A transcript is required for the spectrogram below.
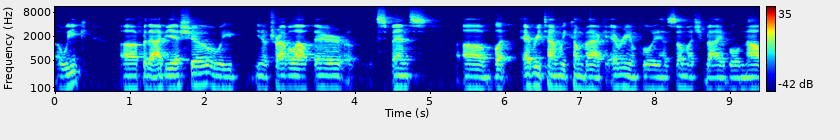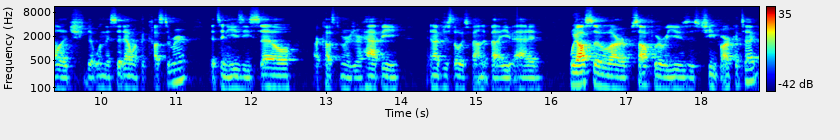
a week uh, for the IBS show. We you know travel out there, expense, uh, but every time we come back, every employee has so much valuable knowledge that when they sit down with the customer, it's an easy sell. Our customers are happy, and I've just always found it value added. We also, our software we use is Chief Architect,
